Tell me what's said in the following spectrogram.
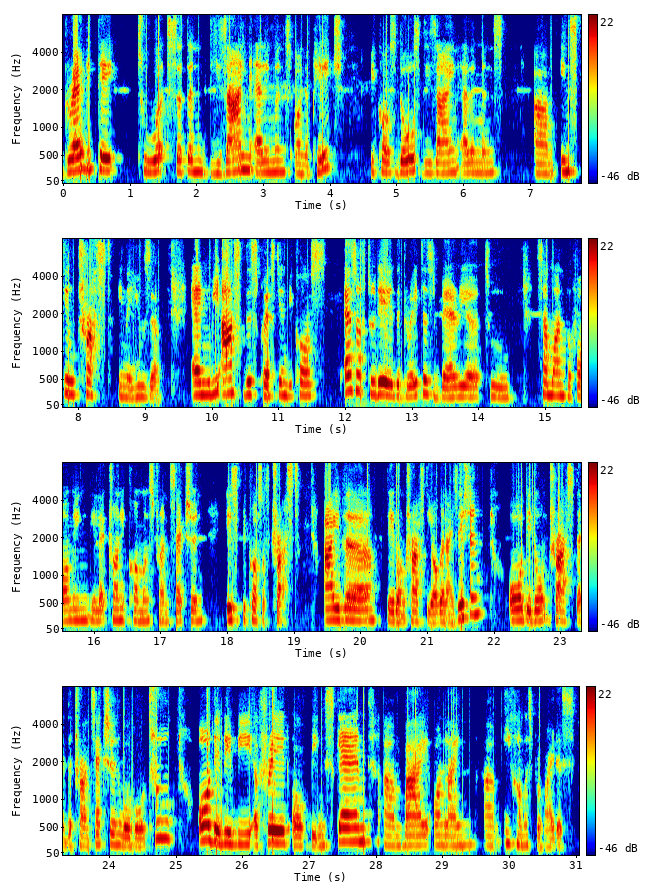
gravitate towards certain design elements on a page because those design elements um, instill trust in a user. And we ask this question because as of today, the greatest barrier to someone performing electronic commerce transaction is because of trust. Either they don't trust the organization or they don't trust that the transaction will go through or they may be afraid of being scammed um, by online um, e-commerce providers.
